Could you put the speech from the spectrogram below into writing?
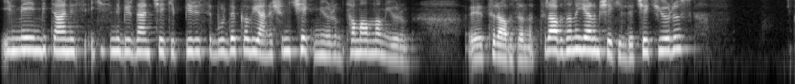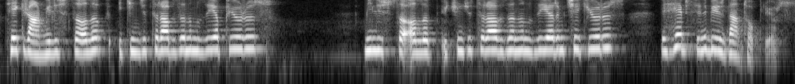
İlmeğin bir tanesi ikisini birden çekip birisi burada kalıyor. Yani şunu çekmiyorum, tamamlamıyorum e, trabzanı. Trabzanı yarım şekilde çekiyoruz. Tekrar mil üstü alıp ikinci trabzanımızı yapıyoruz. Mil üstü alıp üçüncü trabzanımızı yarım çekiyoruz ve hepsini birden topluyoruz.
